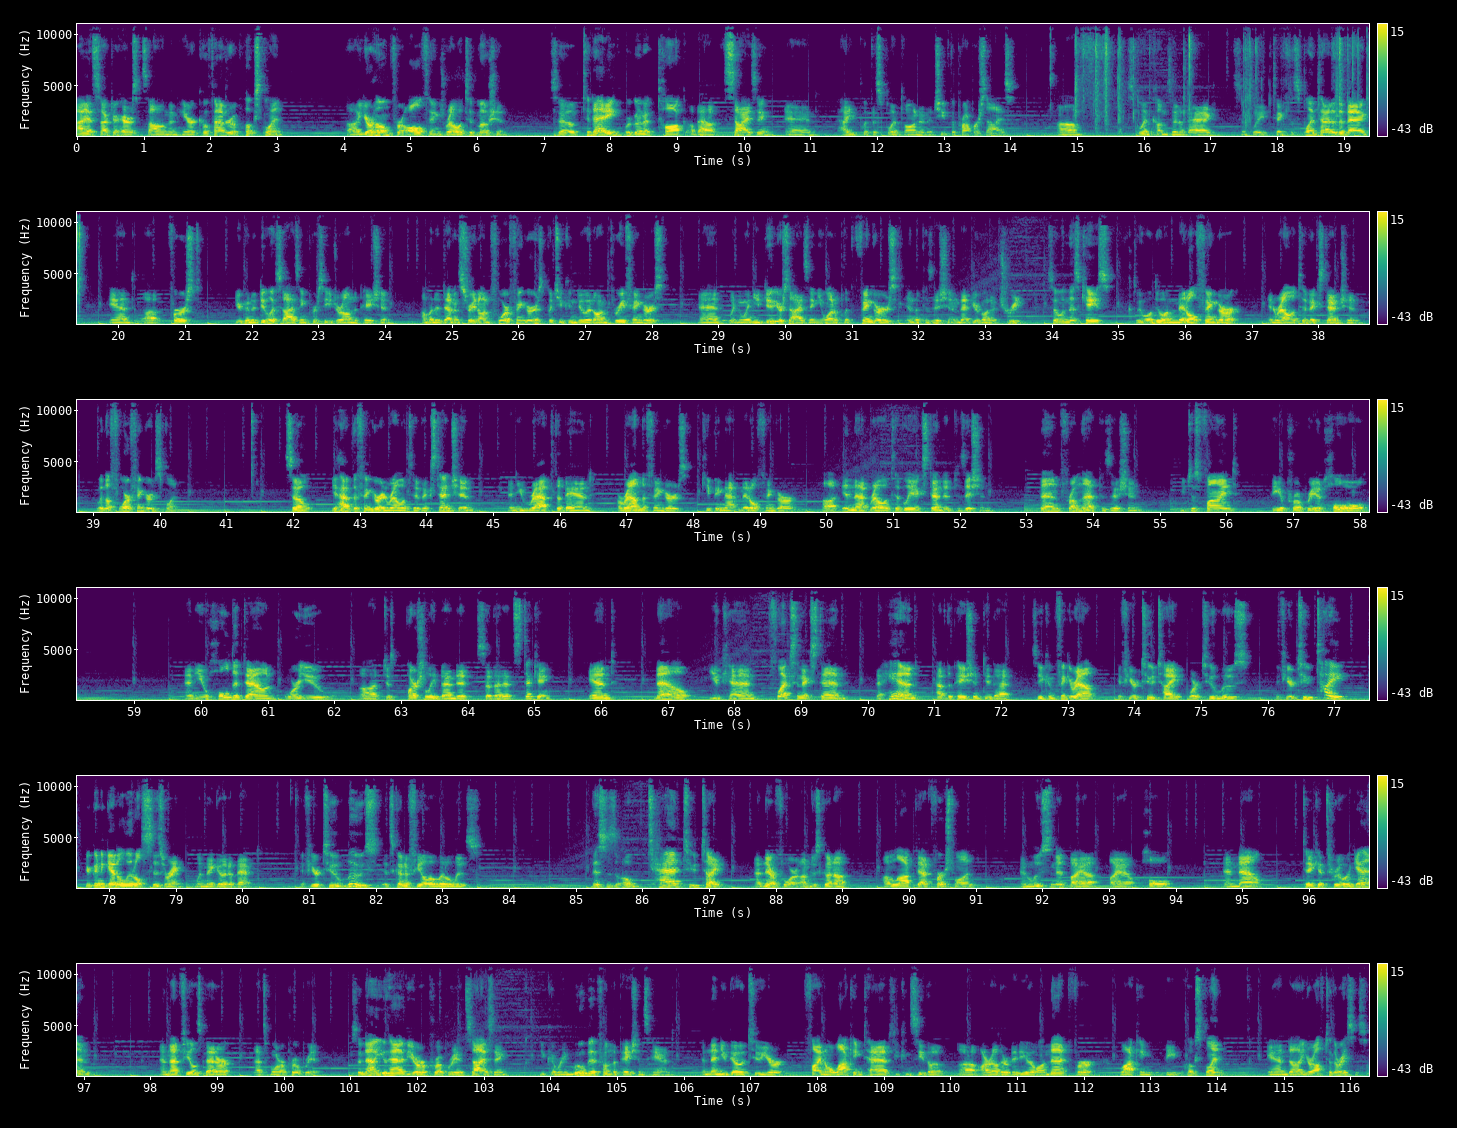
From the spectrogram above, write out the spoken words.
Hi, it's Dr. Harrison Solomon here, co-founder of HookSplint, uh, your home for all things relative motion. So today we're going to talk about sizing and how you put the splint on and achieve the proper size. Um, splint comes in a bag. Simply take the splint out of the bag and uh, first you're going to do a sizing procedure on the patient. I'm going to demonstrate on four fingers, but you can do it on three fingers. And when, when you do your sizing, you want to put the fingers in the position that you're going to treat. So in this case, we will do a middle finger in relative extension with a four-fingered splint. So you have the finger in relative extension and you wrap the band around the fingers, keeping that middle finger uh, in that relatively extended position. Then from that position, you just find the appropriate hole and you hold it down or you uh, just partially bend it so that it's sticking. And now you can flex and extend the hand, have the patient do that. So you can figure out if you're too tight or too loose. If you're too tight, you're gonna get a little scissoring when they go to bend. If you're too loose, it's gonna feel a little loose. This is a tad too tight, and therefore I'm just gonna unlock that first one and loosen it by a, by a hole and now take it through again and that feels better, that's more appropriate. So now you have your appropriate sizing. You can remove it from the patient's hand and then you go to your final locking tabs. You can see the uh, our other video on that for locking the hook splint and uh, you're off to the races.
